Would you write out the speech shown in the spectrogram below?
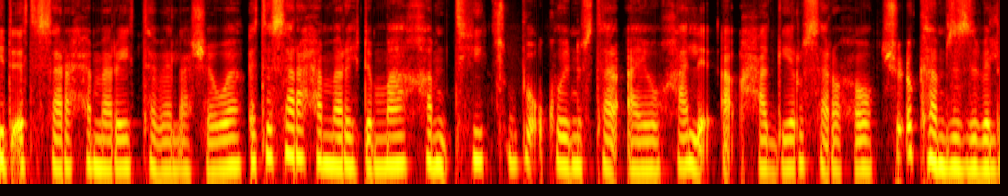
ኢድ እቲ ሰራሒ መሬት ተበላሸወ፣ እቲ ሰራሒ መሬት ድማ ኸምቲ ጽቡቕ ኰይኑ ዝተርኣዮ ኻልእ ኣቕሓ ገይሩ ሰርሖ። ሽዑ ከምዚ ዝብል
